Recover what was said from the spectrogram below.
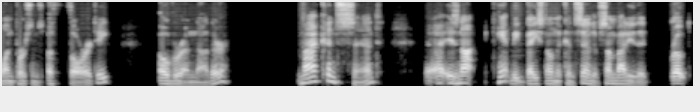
one person's authority over another. My consent uh, is not can't be based on the consent of somebody that wrote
